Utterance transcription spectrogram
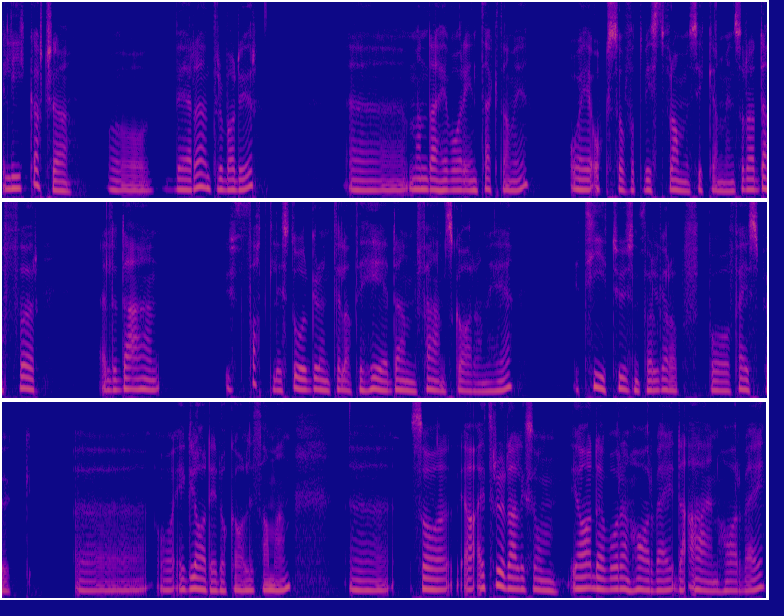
Jeg liker ikke å være en trubadur, Uh, men det har vært inntekta mi. Og jeg har også fått vist fram musikken min, så det er derfor Eller det er en ufattelig stor grunn til at jeg har den fanskaren jeg har. Jeg har 10 000 følgere på, på Facebook, uh, og jeg er glad i dere alle sammen. Uh, så ja, jeg tror det er liksom Ja, det har vært en hard vei. Det er en hard vei.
